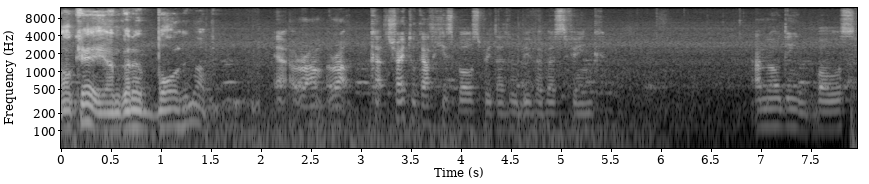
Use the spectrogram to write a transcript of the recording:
Okay, I'm gonna ball him up. Yeah, around, around, cut, try to cut his ball speed, that will be the best thing. I'm loading balls.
